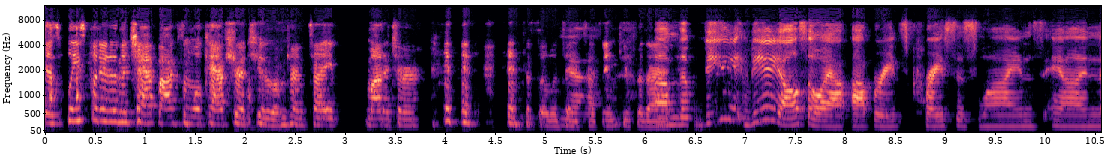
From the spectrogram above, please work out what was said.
Yes, please put it in the chat box and we'll capture it too. I'm trying to type, monitor, and facilitate, so thank you for that. Um, the VA, VA also operates crisis lines and,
